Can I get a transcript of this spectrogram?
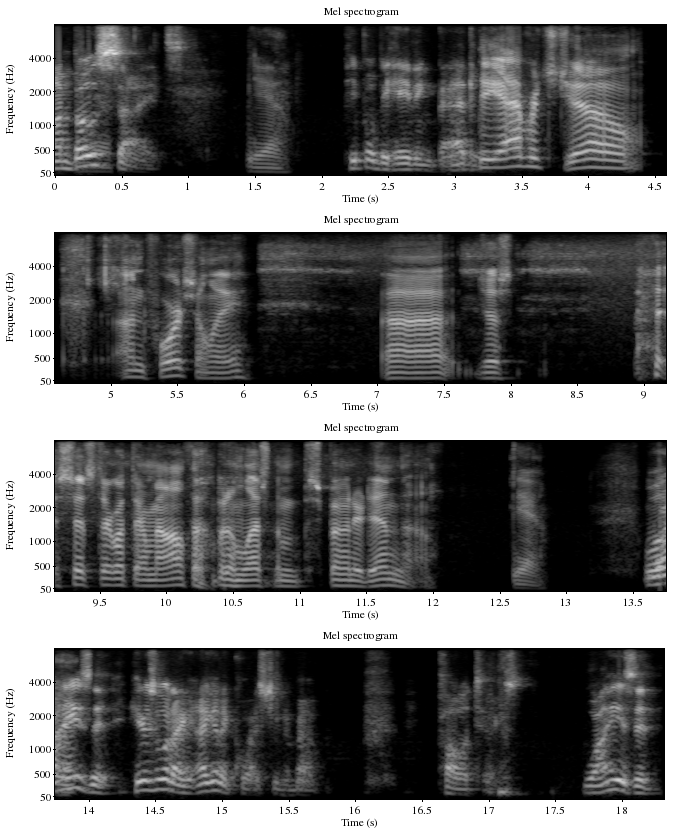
on both sides. yeah. People behaving badly. The average Joe, unfortunately, uh, just sits there with their mouth open and lets them spoon it in, though. Yeah. Why is it? Here's what I, I got a question about politics. Why is it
